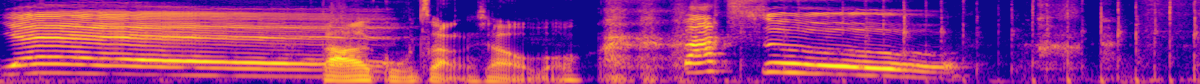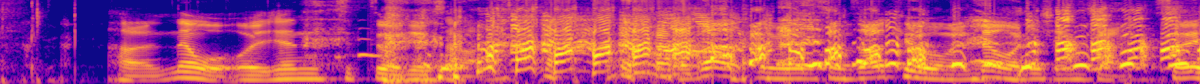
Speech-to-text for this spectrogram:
耶！大家鼓掌一下好不好？巴叔，好，那我我先自我介绍。我知道你们总要 Q 我们，但我就先讲，所以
